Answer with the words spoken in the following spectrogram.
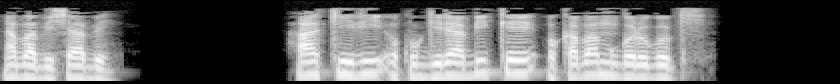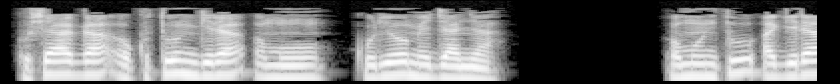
nababishabe Hakiri okugira bike okaba mugorogoki. Kushaga okutungira omu kulyomejanya. Omuntu agira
